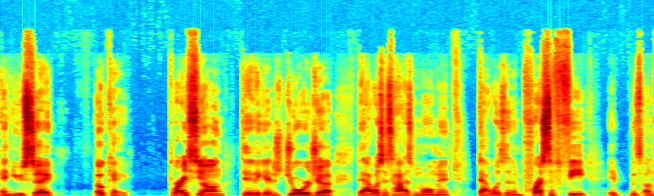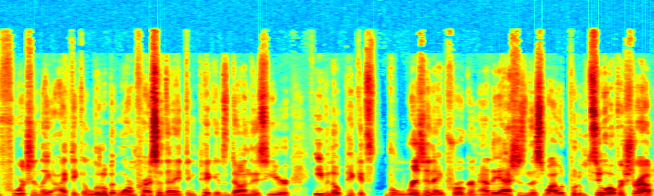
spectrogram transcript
and you say, okay, Bryce Young did it against Georgia. That was his highest moment. That was an impressive feat. It was unfortunately, I think, a little bit more impressive than anything Pickett's done this year, even though Pickett's risen a program out of the ashes, and this is why I would put him two over Stroud.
